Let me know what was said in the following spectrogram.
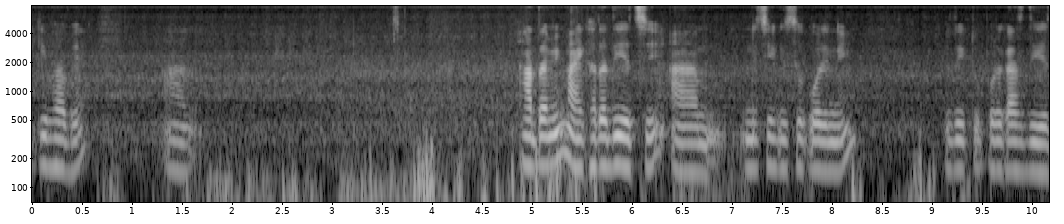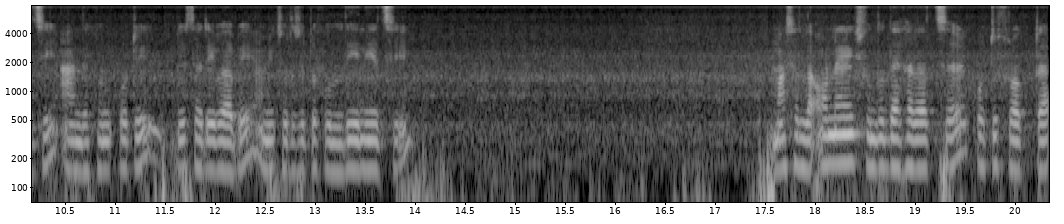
একইভাবে। আর হাতে আমি মাইক হাতা দিয়েছি, আর নিচে কিছু করিনি, শুধু একটু উপরে কাজ দিয়েছি। আর দেখুন কোটি দুই সাইড এভাবে আমি ছোট ছোট ফুল দিয়ে নিয়েছি। মাসাল্লাহ অনেক সুন্দর দেখা যাচ্ছে কোটি ফ্রকটা।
